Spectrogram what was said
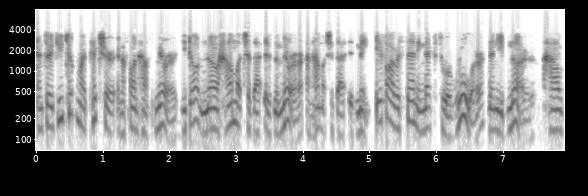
And so if you took my picture in a funhouse mirror, you don't know how much of that is the mirror and how much of that is me. If I was standing next to a ruler, then you'd know how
